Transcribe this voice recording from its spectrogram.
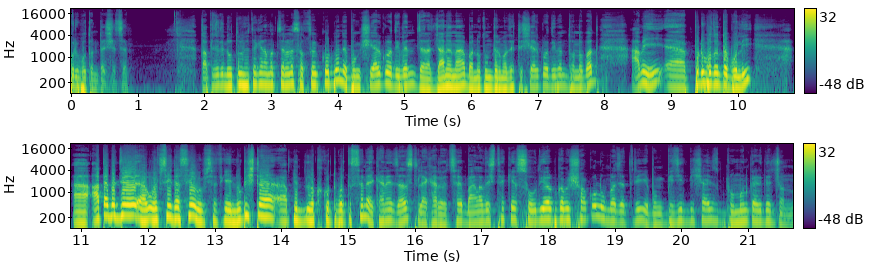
পরিবর্তনটা এসেছে। তো আপনি যদি নতুন হয়ে থাকেন আমার চ্যানেলে সাবস্ক্রাইব করবেন এবং শেয়ার করে দিবেন। যারা জানে না বা নতুনদের মাঝে একটা শেয়ার করে দিবেন, ধন্যবাদ। আমি পরিবর্তনটা বলি। আতাবের যে ওয়েবসাইট আছে ওয়েবসাইট থেকে এই নোটিশটা আপনি লক্ষ্য করতে পারতেছেন। এখানে জাস্ট লেখা রয়েছে, বাংলাদেশ থেকে সৌদি আরবগামী সকল উমরা যাত্রী এবং ভিজিট বিষয় ভ্রমণকারীদের জন্য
